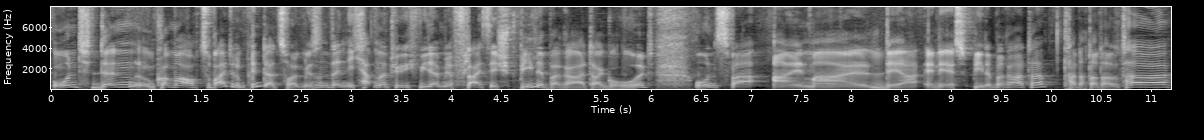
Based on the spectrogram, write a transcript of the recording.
und dann kommen wir auch zu weiteren Printerzeugnissen, denn ich habe natürlich wieder mir fleißig Spieleberater geholt. Und zwar einmal der NES Spieleberater. Ta -ta -ta -ta -ta.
